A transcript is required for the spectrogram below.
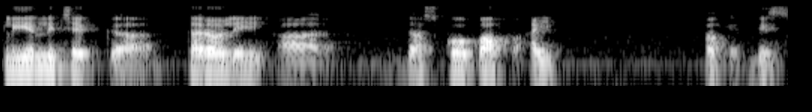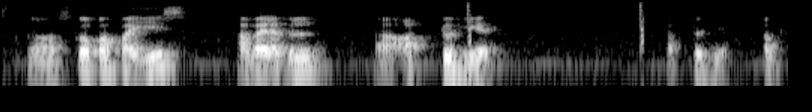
clearly check uh, thoroughly uh, the scope of i. Okay this uh, scope of i is available up to here. Up to here okay.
